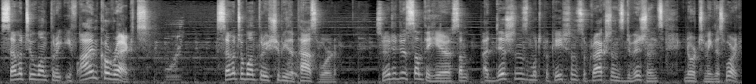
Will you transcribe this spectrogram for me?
7213. If I'm correct, 7213 should be the password. So we need to do something here, some additions, multiplications, subtractions, divisions, in order to make this work.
